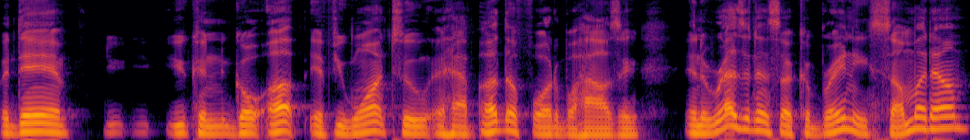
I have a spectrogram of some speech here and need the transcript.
But then you, you can go up if you want to and have other affordable housing. And the residents of Cabrini, some of them,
